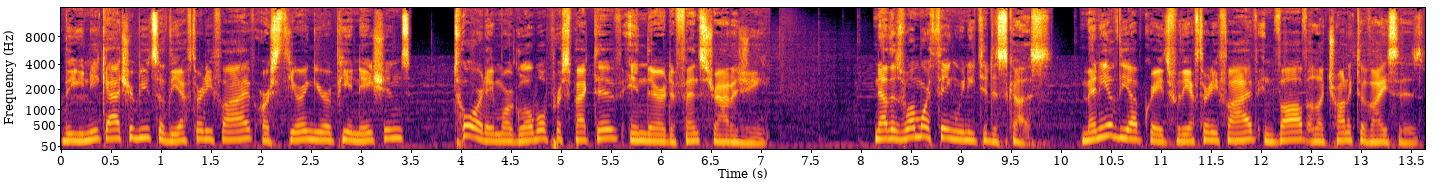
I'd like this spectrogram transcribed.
the unique attributes of the F 35 are steering European nations toward a more global perspective in their defense strategy. Now, there's one more thing we need to discuss Many of the upgrades for the F 35 involve electronic devices.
